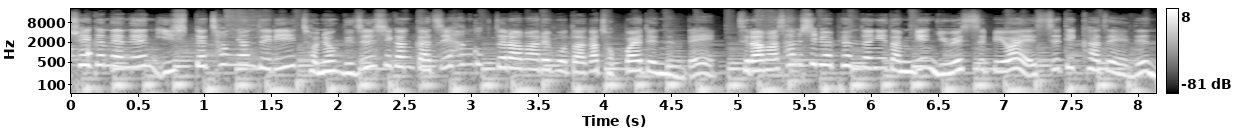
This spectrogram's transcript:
최근에는 20대 청년들이 저녁 늦은 시간까지 한국 드라마를 보다가 적발됐는데 드라마 30여 편 등이 담긴 USB와 SD 카드에는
